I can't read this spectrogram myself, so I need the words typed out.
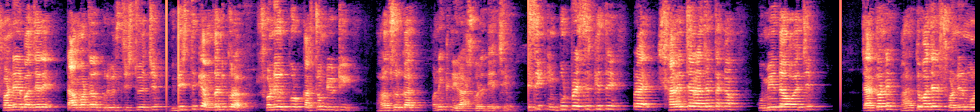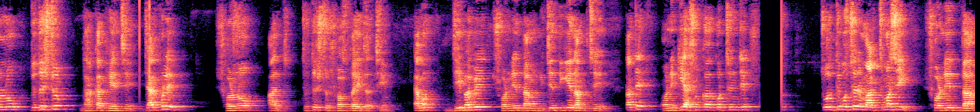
স্বর্ণের বাজারে টালমাটাল পরিবেশ সৃষ্টি হয়েছে। বিদেশ থেকে আমদানি করা স্বর্ণের উপর কাস্টম ডিউটি ভারত সরকার অনেকখানি হ্রাস করে দিয়েছে। বেসিক ইনপুট প্রাইসের ক্ষেত্রে প্রায় সাড়ে চার হাজার টাকা কমিয়ে দেওয়া হয়েছে। যার কারণে ভারতীয় বাজারে স্বর্ণের মূল্য যথেষ্ট ধাক্কা খেয়েছে। যার ফলে স্বর্ণ আজ যথেষ্ট সস্তা হয়ে যাচ্ছে এবং যেভাবে স্বর্ণের দাম নিচের দিকে নামছে তাতে অনেকেই আশঙ্কা করছেন যে চলতি বছরের মার্চ মাসেই স্বর্ণের দাম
